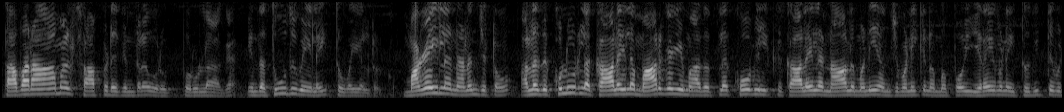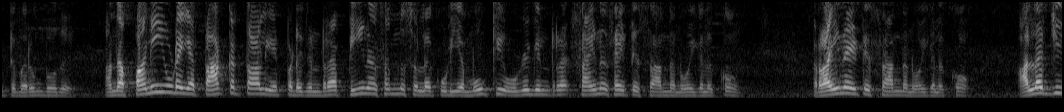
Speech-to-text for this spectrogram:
தவறாமல் சாப்பிடுகின்ற ஒரு பொருளாக இந்த தூதுவேலை துவையல் இருக்கும். மழையில் நனைஞ்சிட்டோம் அல்லது குளிரில் காலையில் மார்கழி மாதத்தில் கோவிலுக்கு காலையில் நாலு மணி அஞ்சு மணிக்கு நம்ம போய் இறைவனை துதித்து விட்டு வரும்போது அந்த பனியுடைய தாக்கத்தால் ஏற்படுகின்ற பீனசம்னு சொல்லக்கூடிய மூக்கி ஒழுகின்ற சைனசைட்டிஸ் சார்ந்த நோய்களுக்கும் ரைனைட்டிஸ் சார்ந்த நோய்களுக்கும் அலர்ஜி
